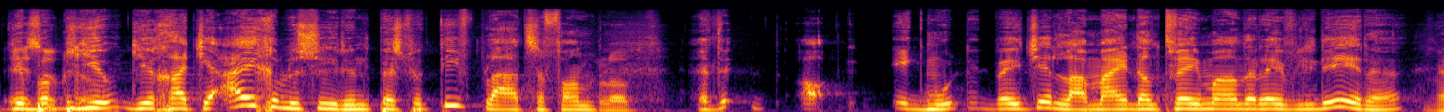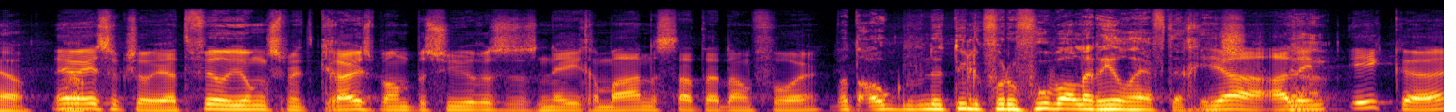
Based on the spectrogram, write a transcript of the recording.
je, zo. je, je gaat je eigen blessure in perspectief plaatsen van... Klopt. Het, oh, ik moet, weet je, laat mij dan twee maanden revalideren. Ja, Nee, ja. is ook zo. Je had veel jongens met kruisbandblessures, dus negen maanden staat daar dan voor. Wat ook natuurlijk voor een voetballer heel heftig is. Ja, alleen ik eh,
